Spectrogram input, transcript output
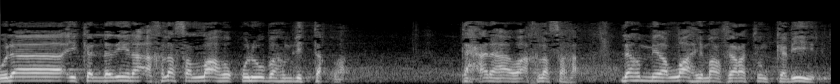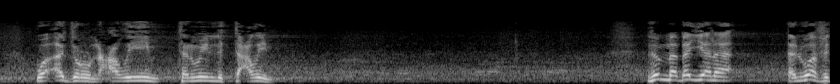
أولئك الذين أخلص الله قلوبهم للتقوى. امتحنها وأخلصها. لهم من الله مغفرة كبير وأجر عظيم تنوين للتعظيم. ثم بين الوفد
